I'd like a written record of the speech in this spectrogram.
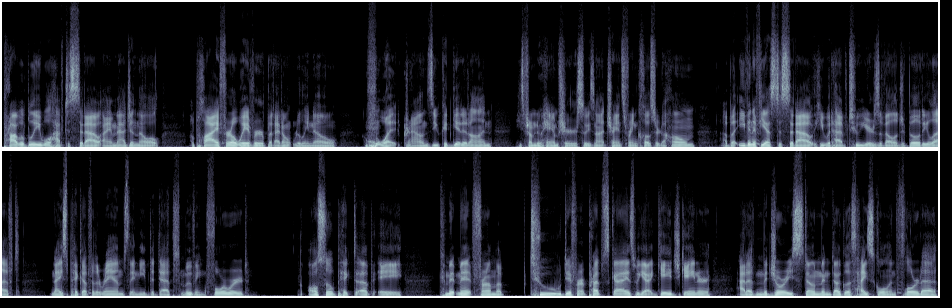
Probably will have to sit out. I imagine they'll apply for a waiver, but I don't really know what grounds you could get it on. He's from New Hampshire, so he's not transferring closer to home. Uh, but even if he has to sit out, he would have two years of eligibility left. Nice pickup for the Rams. They need the depth moving forward. Also picked up a commitment from a, two different preps guys. We got Gage Gainer out of Marjory Stoneman Douglas High School in Florida.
